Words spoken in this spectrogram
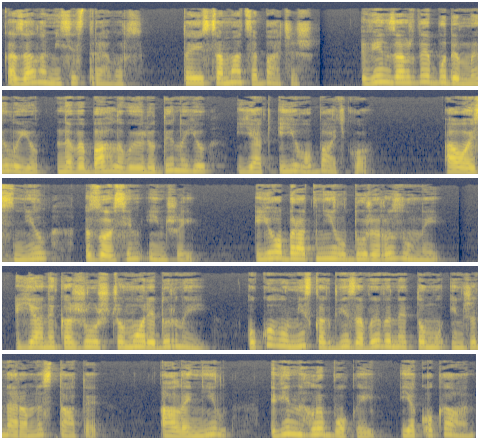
казала місіс Треворс, то й сама це бачиш. Він завжди буде милою, невибагливою людиною, як і його батько. А ось Ніл зовсім інший. Його брат Ніл дуже розумний. Я не кажу, що морі дурний, у кого в мізках дві завивини, тому інженером не стати. Але Ніл він глибокий, як океан.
